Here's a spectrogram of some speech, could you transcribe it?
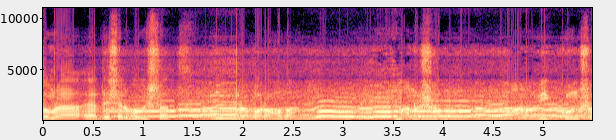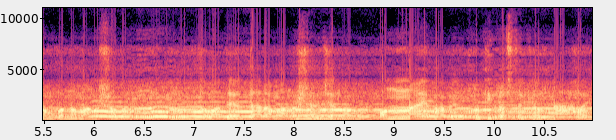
তোমরা দেশের ভবিষ্যৎ, তোমরা বড় হবা, মানুষ হবা, মানবিক গুণ সম্পন্ন মানুষ হবা, তোমাদের দ্বারা মানুষের যেন অন্যায়ভাবে ক্ষতিগ্রস্ত কেউ না হয়,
